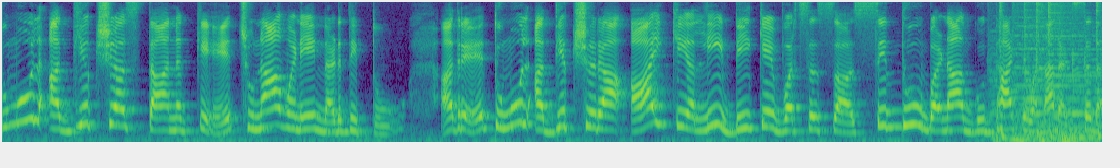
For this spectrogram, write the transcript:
ತುಮೂಲ್ ಅಧ್ಯಕ್ಷ ಸ್ಥಾನಕ್ಕೆ ಚುನಾವಣೆ ನಡೆದಿತ್ತು. ಆದರೆ ತುಮೂಲ್ ಅಧ್ಯಕ್ಷರ ಆಯ್ಕೆಯಲ್ಲಿ ಡಿ ಕೆ ವರ್ಸಸ್ ಸಿದ್ದು ಬಣ ಗುದ್ದಾಟವನ್ನ ನಡೆಸಿದೆ.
